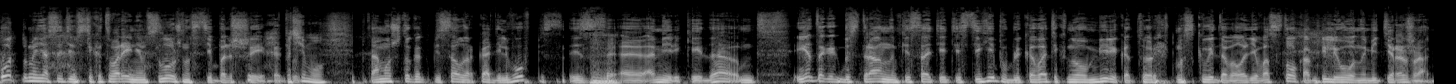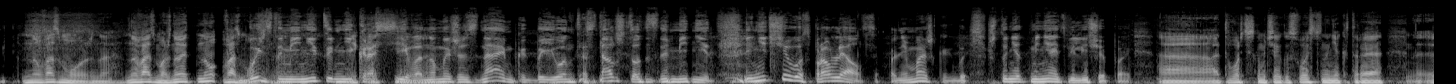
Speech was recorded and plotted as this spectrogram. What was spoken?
вот у меня с этим стихотворением сложности большие. Как Почему? Бы, потому что, как писал Аркадий Львов из mm-hmm. э, Америки, да, и это как бы странно писать эти стихи, публиковать их в Новом мире, который от Москвы до Владивостока миллионами тиражами. Ну, возможно. Ну, возможно. Ну, это, ну, возможно. Быть знаменитым некрасиво, некрасиво, но мы же знаем, как бы, и он-то знал, что он знаменит. И ничего, справлялся, понимаешь, как бы, что не отменяет величие поэта. А, творческому человеку свойственно некоторое э,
